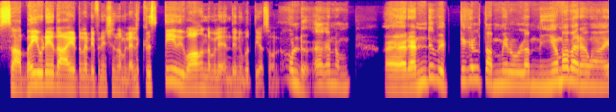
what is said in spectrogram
സഭയുടേതായിട്ടുള്ള ഡെഫിനിഷൻ തമ്മിൽ അല്ലെങ്കിൽ ക്രിസ്തീയ വിവാഹം തമ്മിൽ എന്തെങ്കിലും വ്യത്യാസമുണ്ട്? ഉണ്ട്. കാരണം രണ്ട് വ്യക്തികൾ തമ്മിലുള്ള നിയമപരമായ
